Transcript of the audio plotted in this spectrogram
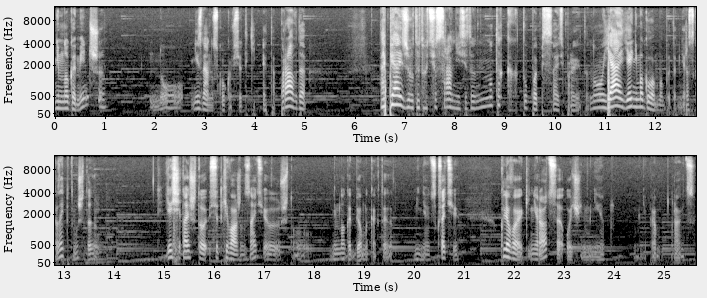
немного меньше, но не знаю, насколько все-таки это правда. Опять же, вот это вот все сравнить, это, ну так тупо писать про это. Но я, я не могу вам об этом не рассказать, потому что я считаю, что все-таки важно знать, э, что немного биомы как-то меняются. Кстати, клевая генерация, очень мне, мне прям нравится.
